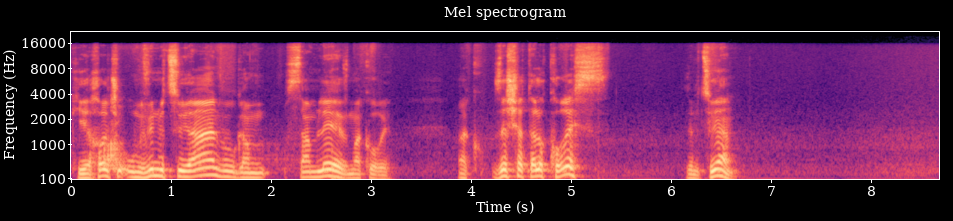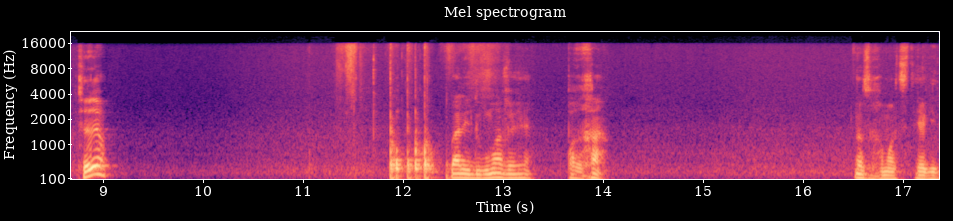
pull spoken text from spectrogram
כי יכול להיות שהוא מבין מצוין והוא גם שם לב מה קורה. רק זה שאתה לא קורס, זה מצוין. בסדר? בא לי דוגמה ופרחה. לא זוכר מה רציתי להגיד.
